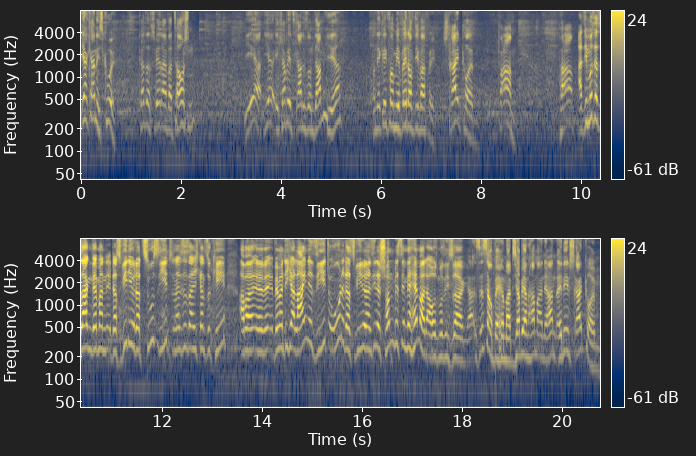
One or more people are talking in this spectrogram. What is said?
Ja, kann ich, cool. Kannst das Schwert einfach tauschen. Yeah, yeah. Ich habe jetzt gerade so einen Dummy hier und der kriegt von mir Feld auf die Waffe. Streitkolben. Pam. Pam. Also ich muss ja sagen, wenn man das Video dazu sieht, dann ist es eigentlich ganz okay. Aber äh, wenn man dich alleine sieht, ohne das Video, dann sieht das schon ein bisschen behämmert aus, muss ich sagen. Ja, es ist auch behämmert. Ich habe ja einen Hammer in der Hand, äh, den Streitkolben.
